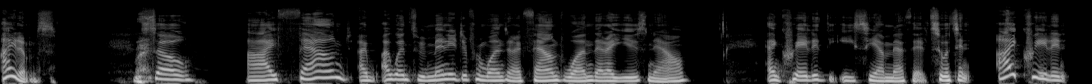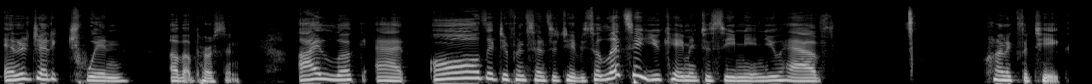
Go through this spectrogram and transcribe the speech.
items. Right. So I found, I, I went through many different ones and I found one that I use now and created the ECM method. So it's an, I create an energetic twin of a person. I look at all the different sensitivities. So let's say you came in to see me and you have chronic fatigue.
